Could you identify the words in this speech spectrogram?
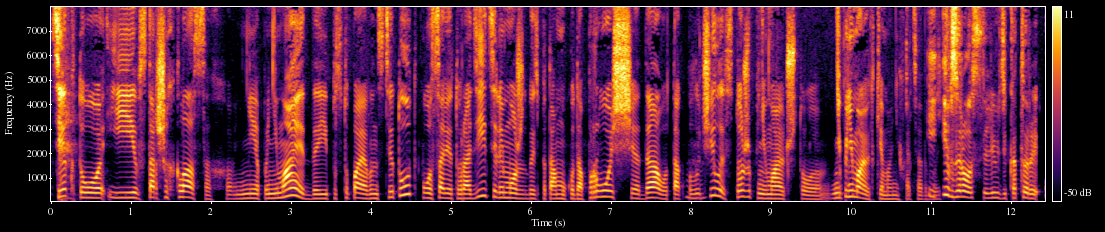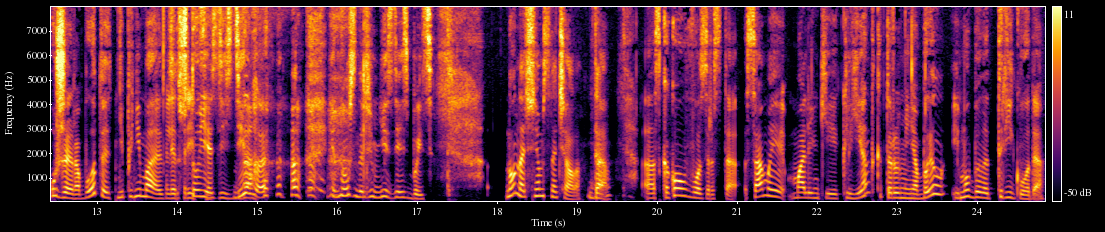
те, кто и в старших классах не понимает, да и поступая в институт по совету родителей, может быть, потому куда проще, да, вот так получилось, тоже понимают, что не понимают, кем они хотят быть. И, и взрослые люди, которые уже работают, не понимают, что я здесь делаю и нужно ли мне здесь быть. Ну, начнем сначала. Да. да. С какого возраста? Самый маленький клиент, который у меня был, ему было три года.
